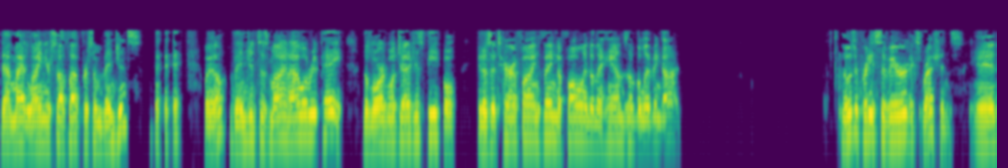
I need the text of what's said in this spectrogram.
that might line yourself up for some vengeance? well, vengeance is mine, I will repay. The Lord will judge his people. It is a terrifying thing to fall into the hands of the living God. Those are pretty severe expressions. And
